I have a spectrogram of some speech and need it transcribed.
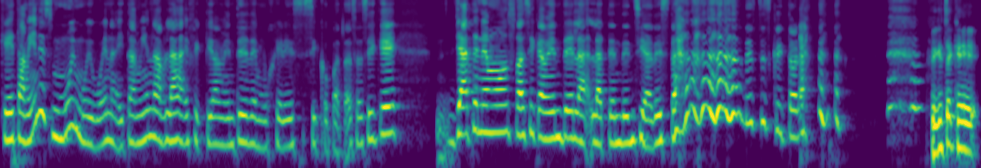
que también es muy, muy buena y también habla efectivamente de mujeres psicópatas. Así que ya tenemos básicamente la, la tendencia de esta, de esta escritora. Fíjate que,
